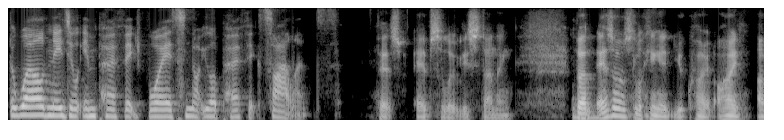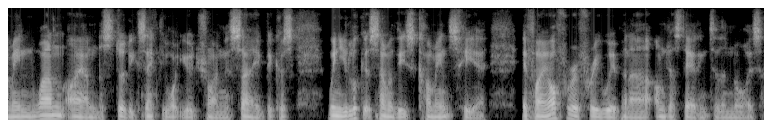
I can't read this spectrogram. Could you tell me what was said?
The world needs your imperfect voice, not your perfect silence. That's absolutely stunning. But Mm, as I was looking at your quote, I, I mean, one, I understood exactly what you were trying to say because when you look at some of these comments here, if I offer a free webinar, I'm just adding to the noise.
